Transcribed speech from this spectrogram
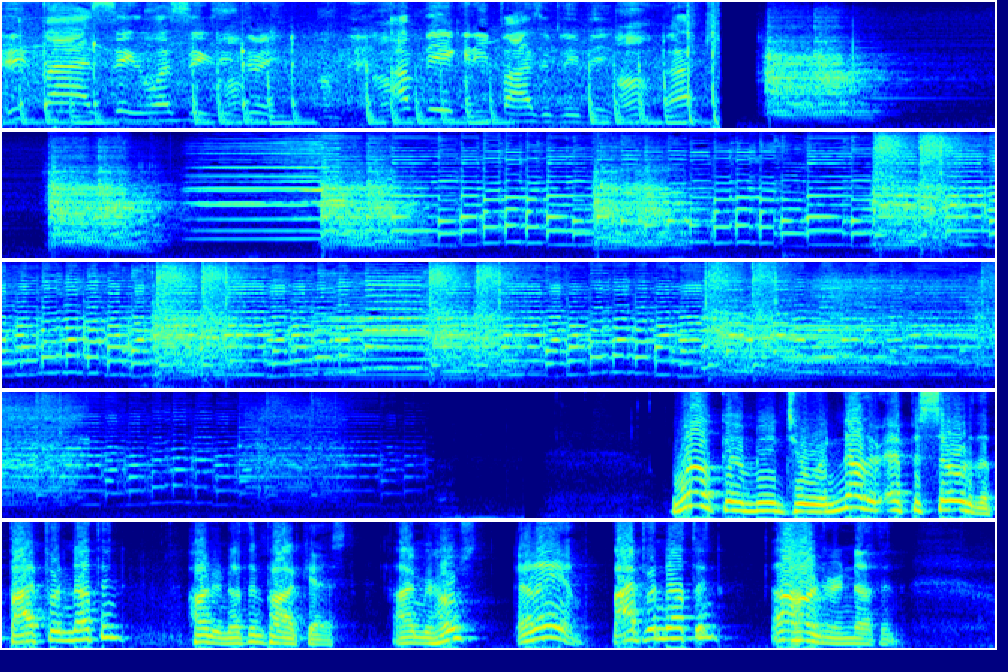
He's 5'6", 163. How big can he possibly be? Huh? Welcome into another episode of the Five Foot Nothing, Hundred Nothing podcast. I'm your host, I am Five for Nothing, a Hundred Nothing.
